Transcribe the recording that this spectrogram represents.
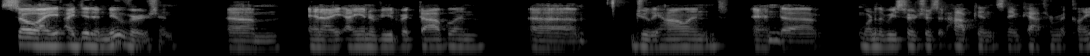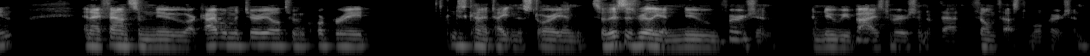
so I, I did a new version, um, and I, I, interviewed Rick Doblin, uh, Julie Holland, and uh, one of the researchers at Hopkins named Katherine MacLean. And I found some new archival material to incorporate and just kind of tighten the story. And so this is really a new version, a new revised version of that film festival version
